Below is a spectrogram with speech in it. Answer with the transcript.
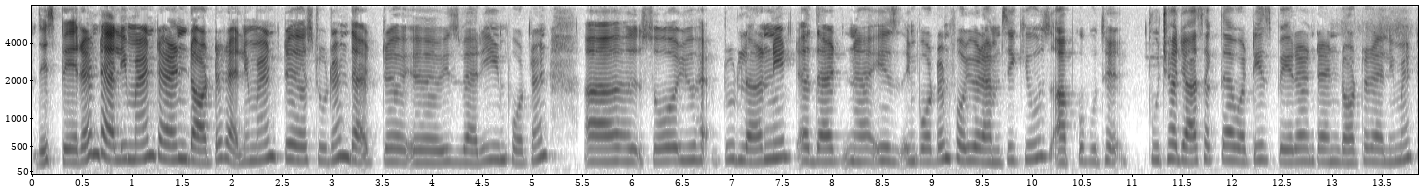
this parent element and daughter element uh, student that uh, is very important uh, so you have to learn it uh, that uh, is important for your mcqs aapko पूछे पूछा जा सकता है what is parent and daughter element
